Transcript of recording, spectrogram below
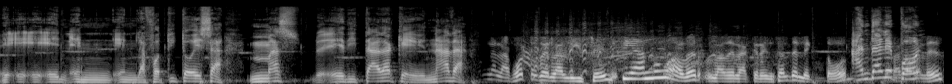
eh, eh, en, en- en la fotito esa más editada que nada. La foto de la licencia, ¿no? A ver, la de la credencial del lector. Ándale, ¿Sabes pon,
